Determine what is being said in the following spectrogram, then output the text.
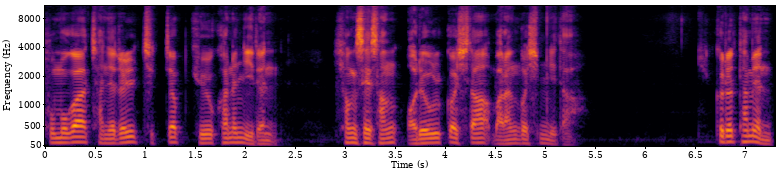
부모가 자녀를 직접 교육하는 일은 형세상 어려울 것이라 말한 것입니다. 그렇다면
